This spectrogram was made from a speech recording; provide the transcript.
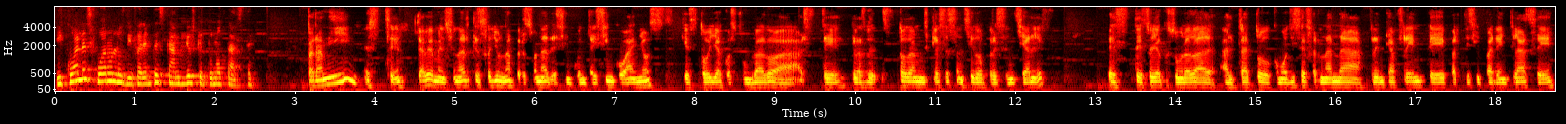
y cuáles fueron los diferentes cambios que tú notaste? Para mí, este, cabe mencionar que soy una persona de 55 años, que estoy acostumbrado a, este, todas mis clases han sido presenciales. Este, estoy acostumbrado al trato, como dice Fernanda, frente a frente, participar en clase,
